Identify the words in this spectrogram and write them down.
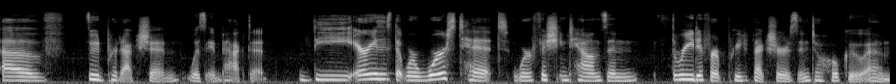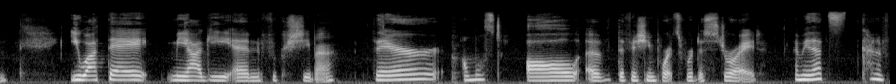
of food production was impacted. The areas that were worst hit were fishing towns in three different prefectures in Tohoku um, Iwate, Miyagi, and Fukushima. There, almost all of the fishing ports were destroyed. I mean, that's kind of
